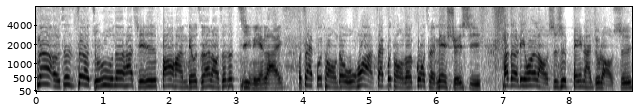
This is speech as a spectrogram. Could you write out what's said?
那呃，这这个竹路呢，它其实包含刘泽安老师这几年来，我在不同的文化，在不同的过程里面学习。他的另外老师是卑南族老师，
